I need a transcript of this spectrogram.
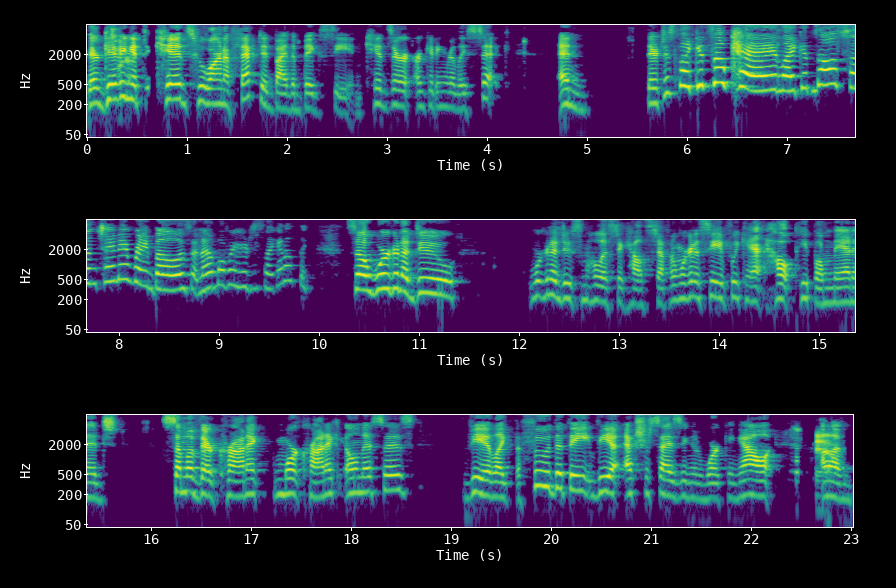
They're giving it to kids who aren't affected by the big C, and kids are, are getting really sick. And they're just like, it's okay. Like, it's all sunshine and rainbows. And I'm over here just like, I don't think. So we're going to do, we're going to do some holistic health stuff and we're going to see if we can't help people manage some of their chronic, more chronic illnesses via like the food that they eat, via exercising and working out, yeah. um,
